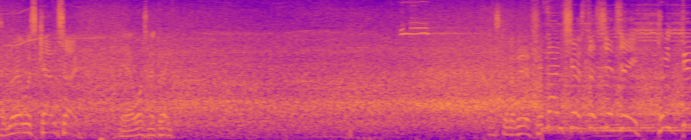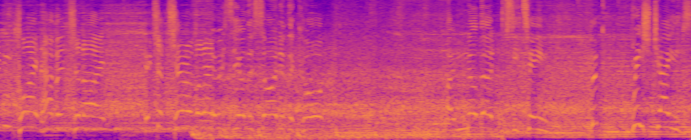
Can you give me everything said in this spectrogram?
And there was Kante. Yeah, it wasn't a great It's going to be a from Manchester City, who didn't quite have it tonight. It's a terrible. It's the other side of the court. Another team. Look, Reece James,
